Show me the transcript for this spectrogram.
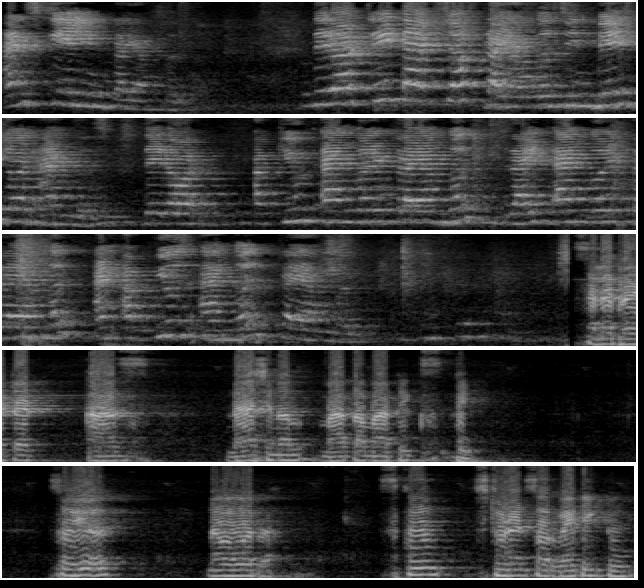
and scaling triangle. There are three types of triangles in based on angles. There are acute angle triangle, right angle triangle and obtuse angle triangle. celebrated as National Mathematics Day. So here, now our school students are waiting to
